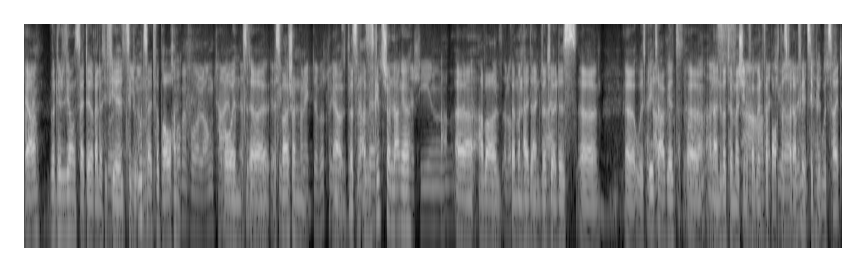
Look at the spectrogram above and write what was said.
ja, Virtualisierungsseite relativ viel CPU-Zeit verbrauchen. Und äh, es war schon, ja, das, also es gibt es schon lange, äh, aber wenn man halt ein virtuelles äh, äh, USB-Target äh, an eine virtuelle Maschine verbindet, verbraucht das verdammt viel CPU-Zeit.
